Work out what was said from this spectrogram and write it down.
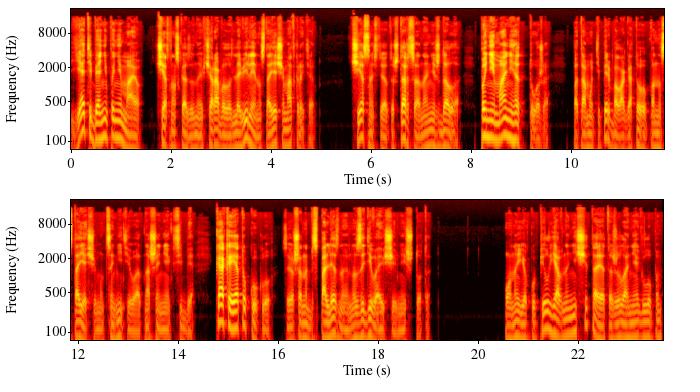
«Я тебя не понимаю», — честно сказанное вчера было для Вилли настоящим открытием. Честности от Эштарца она не ждала. Понимания тоже, потому теперь была готова по-настоящему ценить его отношение к себе, как и эту куклу, совершенно бесполезную, но задевающую в ней что-то. Он ее купил, явно не считая это желание глупым,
